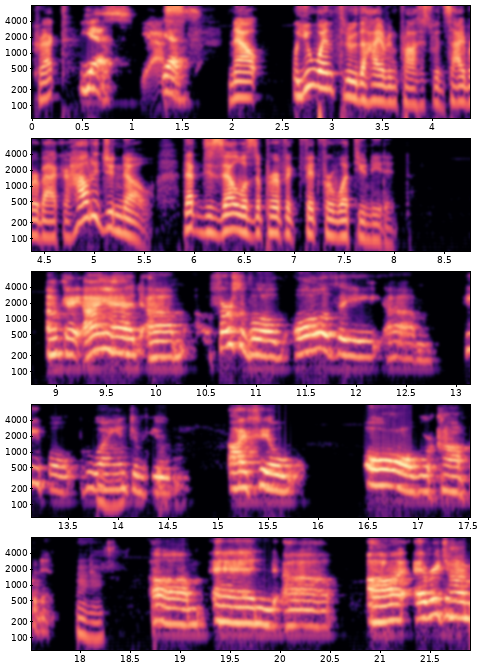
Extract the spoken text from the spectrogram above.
correct? Yes yes. yes. Now you went through the hiring process with cyberbacker. How did you know that giselle was the perfect fit for what you needed Okay, I had um, first of all, all of the um, people who I mm-hmm. interviewed, I feel all were competent, mm-hmm. um, and uh, Uh, every time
